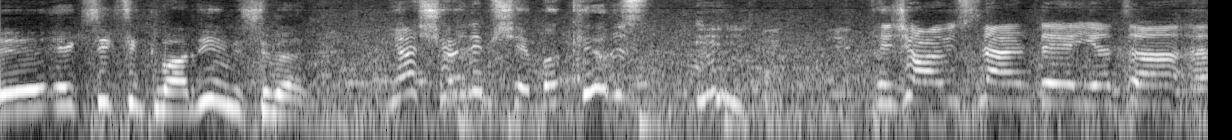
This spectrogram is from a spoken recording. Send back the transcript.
e, eksiklik var değil mi Sibel? Ya şöyle bir şey bakıyoruz tecavüzlerde ya da e,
